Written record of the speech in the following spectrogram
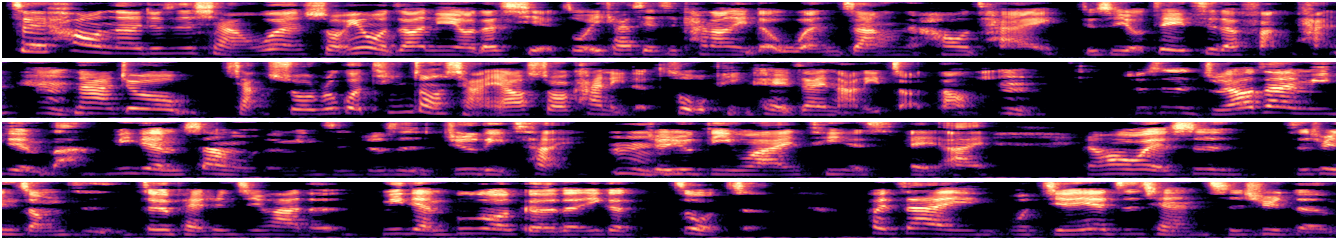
最后呢，就是想问说，因为我知道你有在写作，一开始也是看到你的文章，然后才就是有这一次的访谈。嗯，那就想说，如果听众想要收看你的作品，可以在哪里找到你？嗯。就是主要在 Medium 吧，Medium 上我的名字就是 Judy 蔡，嗯，J U D Y T S A I，然后我也是资讯种子这个培训计划的 Medium 部落格的一个作者，会在我结业之前持续的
